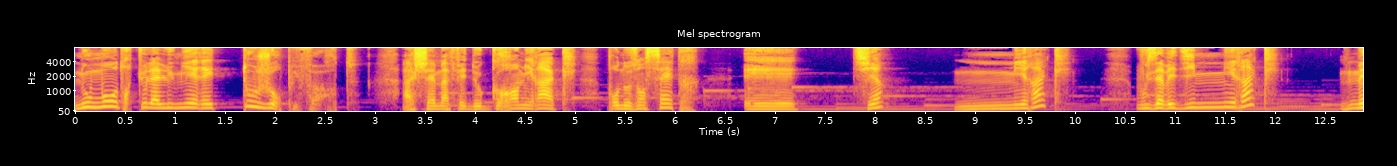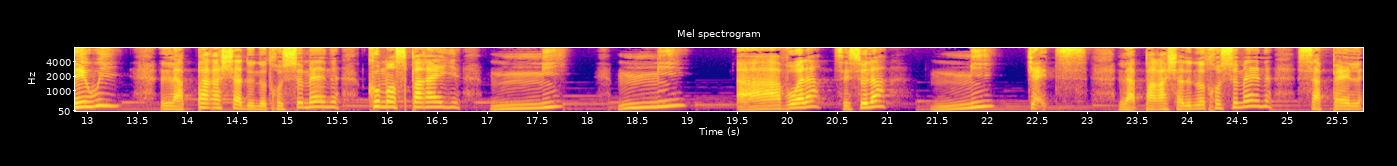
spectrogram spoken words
nous montrent que la lumière est toujours plus forte. Hachem a fait de grands miracles pour nos ancêtres. Et... Tiens, miracle? Vous avez dit miracle? Mais oui, la paracha de notre semaine commence pareil. Mi, mi... Ah voilà, c'est cela. Miketz. La paracha de notre semaine s'appelle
